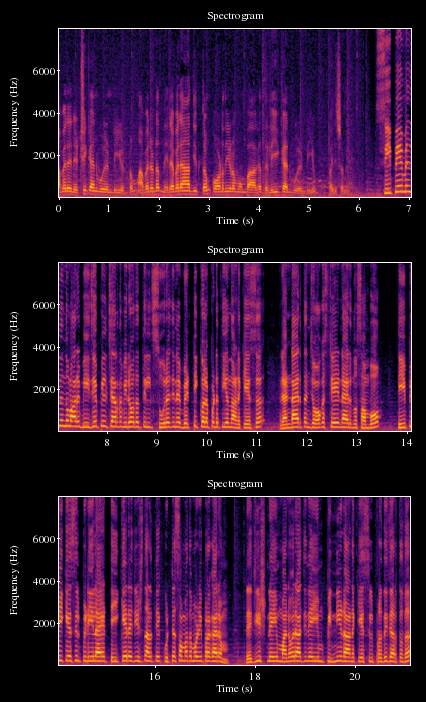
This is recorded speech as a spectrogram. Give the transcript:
അവരെ രക്ഷിക്കാൻ വേണ്ടിയിട്ടും അവരുടെ നിരപരാധിത്വം കോടതിയുടെ മുമ്പാകെ തെളിയിക്കാൻ വേണ്ടിയും പരിശ്രമിക്കും. സി പി എമ്മിൽ നിന്ന് മാറി ബി ജെ പിയിൽ ചേർന്ന വിരോധത്തിൽ സൂരജിനെ വെട്ടിക്കൊലപ്പെടുത്തിയെന്നാണ് കേസ്. രണ്ടായിരത്തഞ്ച് ഓഗസ്റ്റ് ഏഴിനായിരുന്നു സംഭവം. ടി പി കേസിൽ പിടിയിലായ ടി കെ രജീഷ് നടത്തിയ കുറ്റസമ്മതമൊഴി പ്രകാരം രജീഷിനെയും മനോരാജിനെയും പിന്നീടാണ് കേസിൽ പ്രതി ചേർത്തത്.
